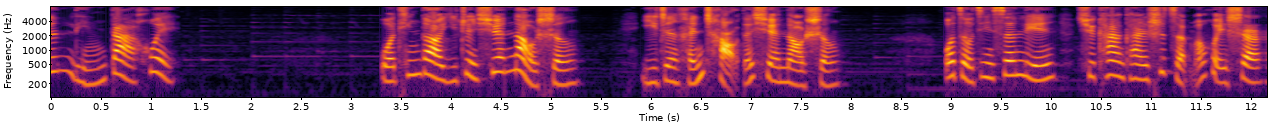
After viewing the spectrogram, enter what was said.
森林大会，我听到一阵喧闹声，一阵很吵的喧闹声。我走进森林去看看是怎么回事儿。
